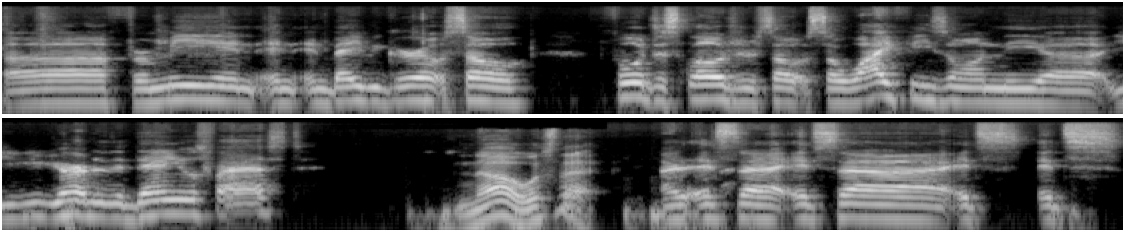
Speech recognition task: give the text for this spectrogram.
uh for me and, and, and baby girl. So full disclosure, so so wifey's on the uh you, you heard of the Daniels fast? No, what's that? Uh, it's uh it's uh it's it's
